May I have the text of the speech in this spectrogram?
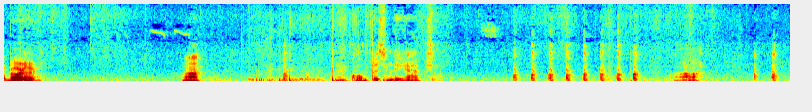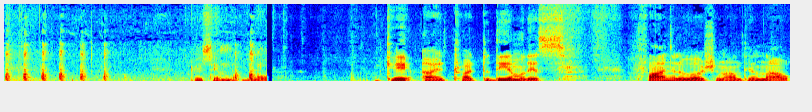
Det bra där? Ja. En kompis som ligger här också. Ja. Ska se om det Okay, I tried to demo this final version until now.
